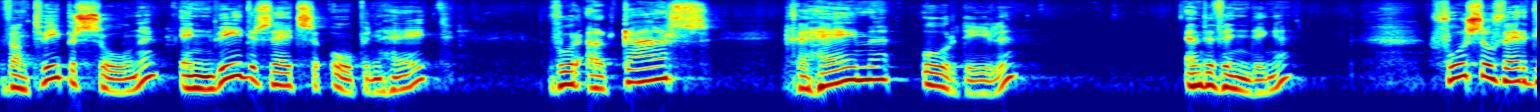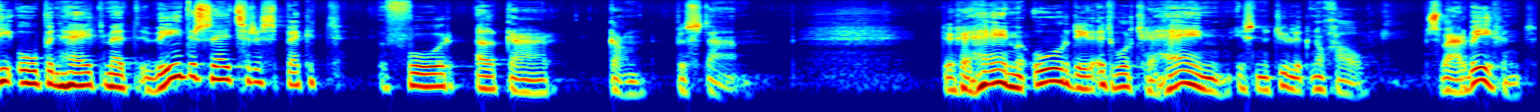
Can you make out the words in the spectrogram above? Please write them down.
van twee personen in wederzijdse openheid voor elkaars geheime oordelen en bevindingen, voor zover die openheid met wederzijds respect voor elkaar kan bestaan. De geheime oordelen, het woord geheim is natuurlijk nogal zwaarwegend.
